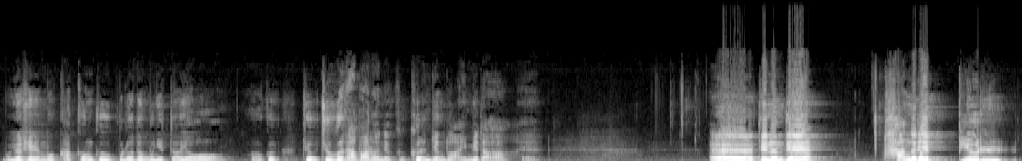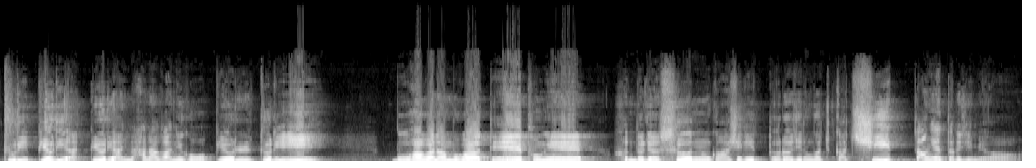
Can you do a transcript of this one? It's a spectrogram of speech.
뭐 요새 뭐 가끔 그 blood moon이 떠요. 어, 그, 저, 저거 다 바로 그, 그런 정도 아닙니다. 예. 에, 되는데 하늘의 별들이 별이 별이 아니면 하나가 아니고 별들이 무화과 나무가 대풍에 흔들려 선 과실이 떨어지는 것 같이 땅에 떨어지며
